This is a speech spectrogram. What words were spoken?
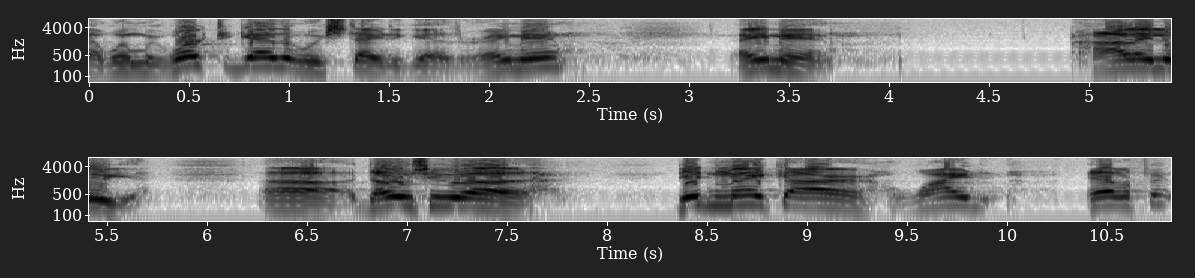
Uh, when we work together, we stay together. Amen. Amen. Hallelujah. Uh, those who uh, didn't make our white elephant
